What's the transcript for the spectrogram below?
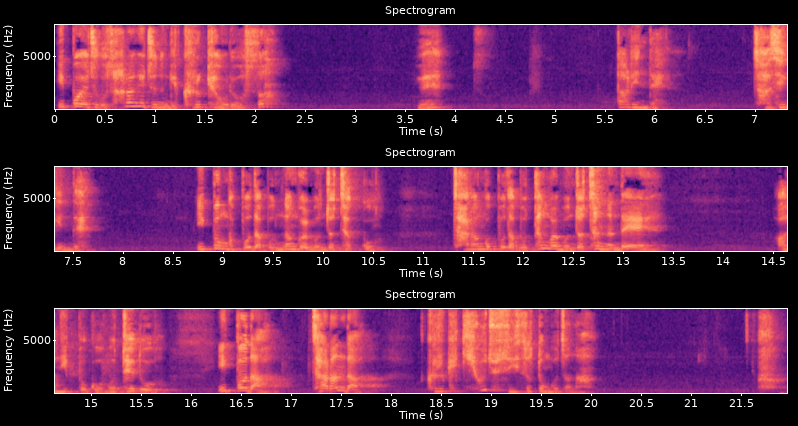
이뻐해주고 사랑해주는 게 그렇게 어려웠어? 왜? 딸인데, 자식인데, 이쁜 것보다 못난 걸 먼저 찾고, 잘한 것보다 못한 걸 먼저 찾는데, 안 이쁘고 못해도, 이쁘다, 잘한다, 그렇게 키워줄 수 있었던 거잖아. 하,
